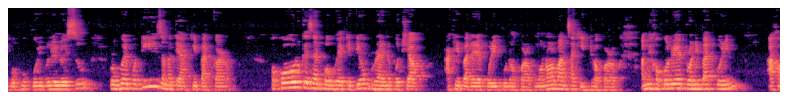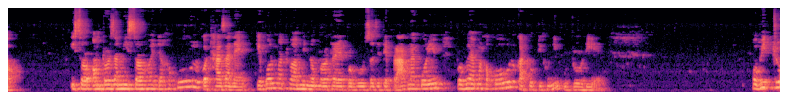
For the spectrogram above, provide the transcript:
উপভোগ কৰিবলৈ লৈছোঁ প্ৰভুৱে প্ৰতিজনকে আশীৰ্বাদ কৰক। সকলোকে যেন প্ৰভুৱে কেতিয়াও ঘূৰাই নপঠিয়াওক। আশীৰ্বাদেৰে পৰিপূৰ্ণ কৰক মনৰ বাঞ্ছা সিদ্ধ কৰক। আমি সকলোৱে প্ৰণিপাত কৰিম। আহক ঈশ্বৰ অন্তৰ্জামী ঈশ্বৰ হয় তেওঁ সকলো কথা জানে। কেৱল মাথো আমি নম্ৰতাৰে প্ৰভুৰ ওচৰত যেতিয়া প্ৰাৰ্থনা কৰিম প্ৰভুৱে আমাৰ সকলো কাকতি শুনি উত্তৰ দিয়ে। পবিত্ৰ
